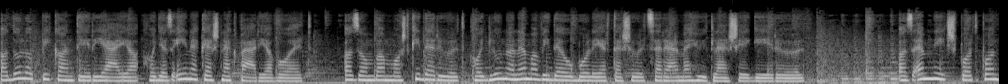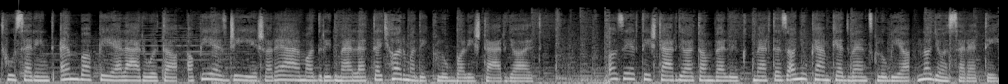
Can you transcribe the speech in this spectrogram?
A dolog pikantériája, hogy az énekesnek párja volt. Azonban most kiderült, hogy Luna nem a videóból értesült szerelme hűtlenségéről. Az m4sport.hu szerint Mbappé elárulta, a PSG és a Real Madrid mellett egy harmadik klubbal is tárgyalt. Azért is tárgyaltam velük, mert ez anyukám kedvenc klubja, nagyon szereti.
